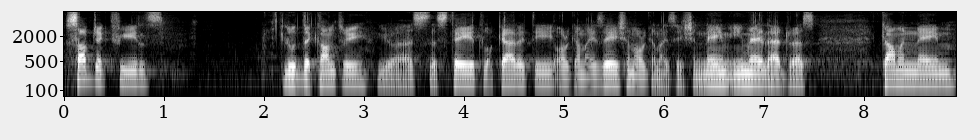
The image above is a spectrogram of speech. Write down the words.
Subject fields include the country, US, the state, locality, organization, organization name, email address, common name,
